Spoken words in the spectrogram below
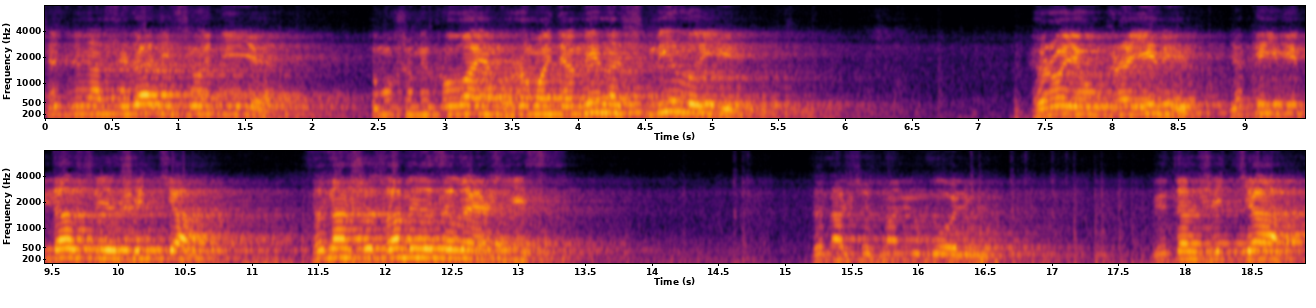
це для нас радість сьогодні є? Тому що ми ховаємо громадянина смілої, героя України, який віддав своє життя за нашу з вами незалежність, за нашу з вами волю, віддав життя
